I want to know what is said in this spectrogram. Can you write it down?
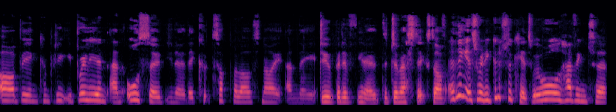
are being completely brilliant, and also you know they cooked supper last night and they do a bit of you know the domestic stuff. I think it's really good for kids. We're all having to.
